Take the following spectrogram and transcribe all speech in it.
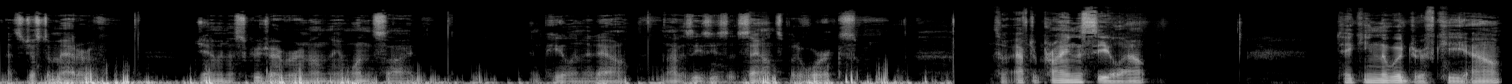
that's just a matter of jamming a screwdriver in on the one side and peeling it out. Not as easy as it sounds, but it works. So after prying the seal out, taking the woodruff key out,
